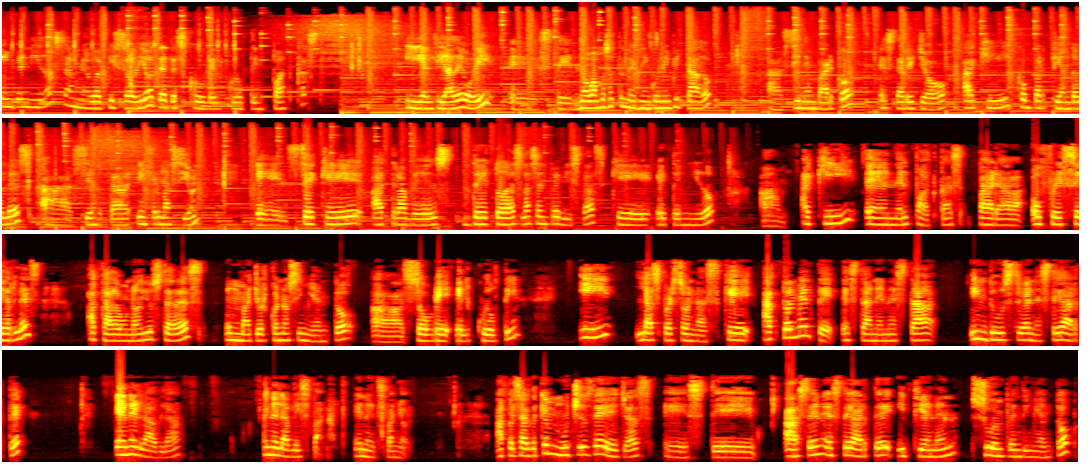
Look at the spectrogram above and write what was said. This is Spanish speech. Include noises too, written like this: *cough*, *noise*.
bienvenidos a un nuevo episodio de Descubre el Quilting Podcast. Y el día de hoy este, no vamos a tener ningún invitado, ah, sin embargo estaré yo aquí compartiéndoles ah, cierta información. Eh, sé que a través de todas las entrevistas que he tenido ah, aquí en el podcast para ofrecerles a cada uno de ustedes un mayor conocimiento ah, sobre el quilting y las personas que actualmente están en esta industria, en este arte, en el habla, en el habla hispana, en español. A pesar de que muchas de ellas este, hacen este arte y tienen su emprendimiento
